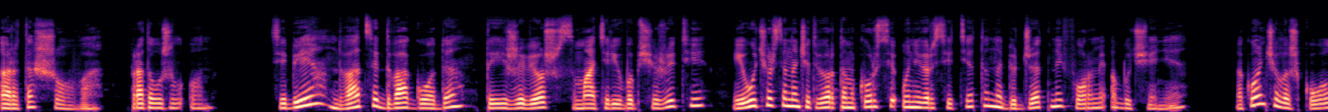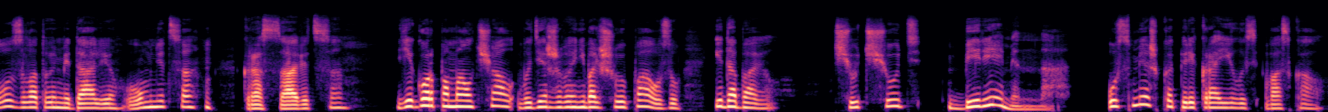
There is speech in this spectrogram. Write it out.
Арташова, продолжил он. Тебе 22 года, ты живешь с матерью в общежитии и учишься на четвертом курсе университета на бюджетной форме обучения. Окончила школу с золотой медалью, умница, красавица. Егор помолчал, выдерживая небольшую паузу, и добавил: чуть-чуть беременна. Усмешка перекроилась в оскал.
